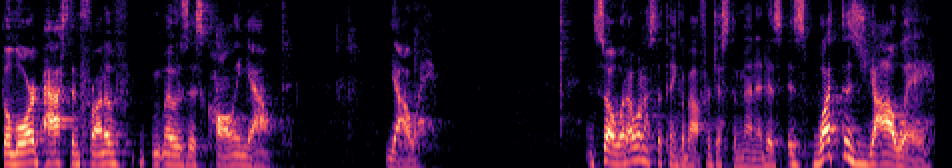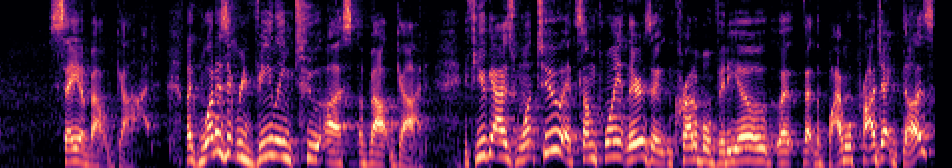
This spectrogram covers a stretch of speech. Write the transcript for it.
The Lord passed in front of Moses, calling out, Yahweh. And so, what I want us to think about for just a minute is, is what does Yahweh say about God? Like, what is it revealing to us about God? If you guys want to, at some point, there's an incredible video that, that, the Bible Project does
